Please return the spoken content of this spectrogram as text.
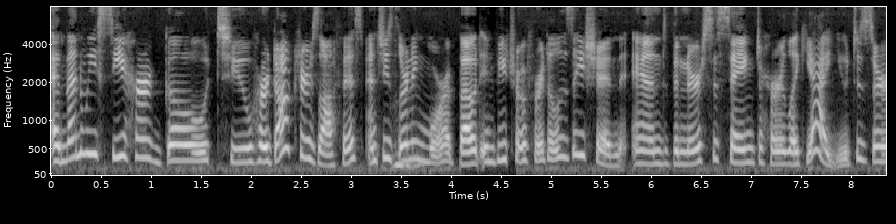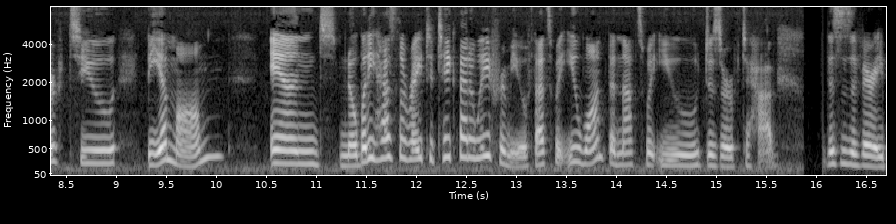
And then we see her go to her doctor's office and she's mm-hmm. learning more about in vitro fertilization. And the nurse is saying to her, like, yeah, you deserve to be a mom and nobody has the right to take that away from you. If that's what you want, then that's what you deserve to have. This is a very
